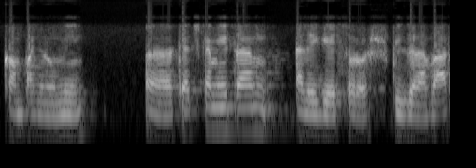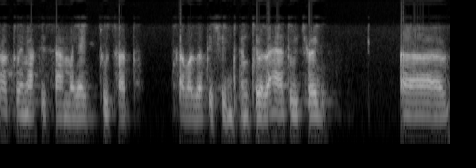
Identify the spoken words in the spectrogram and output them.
kampányolunk mi Kecskeméten, eléggé szoros küzdelem várható, én azt hiszem, hogy egy tucat szavazat is így döntő lehet, úgyhogy uh,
